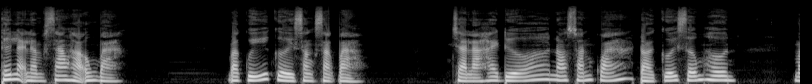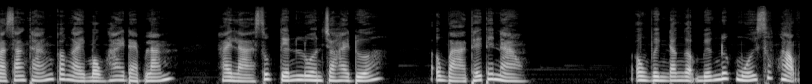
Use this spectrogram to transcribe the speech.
thế lại làm sao hả ông bà? Bà Quý cười sằng sặc bảo. Chả là hai đứa nó xoắn quá, đòi cưới sớm hơn. Mà sang tháng có ngày mồng hai đẹp lắm. Hay là xúc tiến luôn cho hai đứa. Ông bà thấy thế nào? Ông Vinh đang ngậm miếng nước muối xúc họng,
